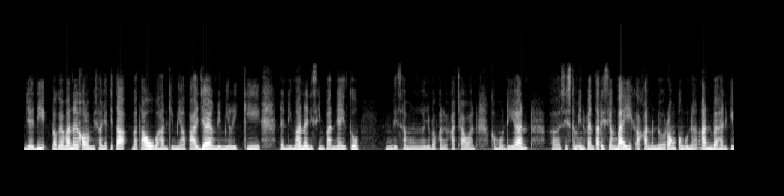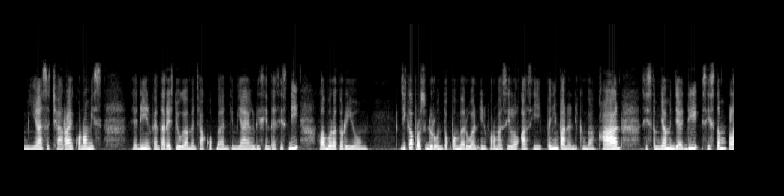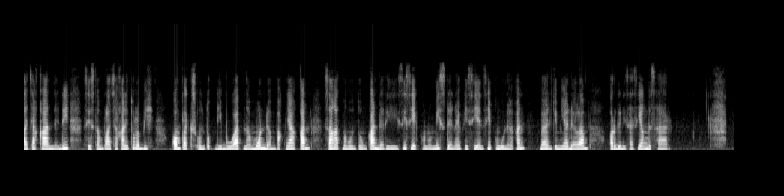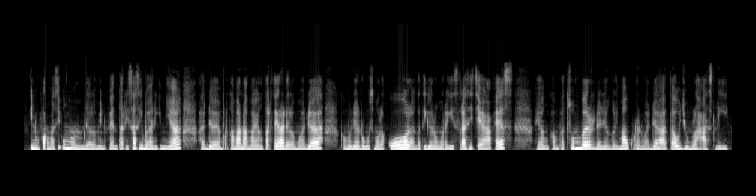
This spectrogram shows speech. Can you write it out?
jadi bagaimana kalau misalnya kita nggak tahu bahan kimia apa aja yang dimiliki dan di mana disimpannya itu bisa menyebabkan kekacauan. Kemudian Eh, sistem inventaris yang baik akan mendorong penggunaan bahan kimia secara ekonomis. Jadi, inventaris juga mencakup bahan kimia yang disintesis di laboratorium. Jika prosedur untuk pembaruan informasi lokasi penyimpanan dikembangkan, sistemnya menjadi sistem pelacakan. Jadi, sistem pelacakan itu lebih kompleks untuk dibuat, namun dampaknya akan sangat menguntungkan dari sisi ekonomis dan efisiensi penggunaan bahan kimia dalam organisasi yang besar. Informasi umum dalam inventarisasi bahan kimia. Ada yang pertama nama yang tertera dalam wadah, kemudian rumus molekul, yang ketiga nomor registrasi CAS, yang keempat sumber, dan yang kelima ukuran wadah atau jumlah asli.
